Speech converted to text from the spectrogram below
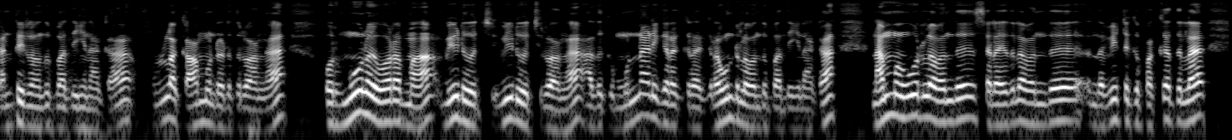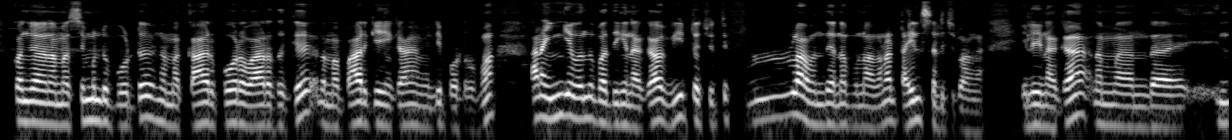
கண்ட்ரியில் வந்து பார்த்தீங்கன்னாக்கா ஃபுல்லாக காம்பவுண்ட் எடுத்துருவாங்க. ஒரு மூளை ஓரமாக வீடு வச்சு வீடு வச்சுருவாங்க. அதுக்கு முன்னாடி கிடக்கிற கிரவுண்டில் வந்து பார்த்தீங்கன்னாக்கா நம்ம ஊரில் வந்து சில இதில் வந்து இந்த வீட்டுக்கு பக்கத்தில் கொஞ்சம் நம்ம சிமெண்ட்டு போட்டு நம்ம கார் போகிற வாரத்துக்கு நம்ம பார்க்கிங்காக வேண்டி போட்டிருப்போம். ஆனால் இங்கே வந்து பார்த்தீங்கன்னாக்கா வீட்டை சுற்றி ஃபுல்லாக வந்து என்ன பண்ணுவாங்கன்னா டைல்ஸ் அடிச்சிடுவாங்க இல்லைனாக்கா நம்ம அந்த இந்த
